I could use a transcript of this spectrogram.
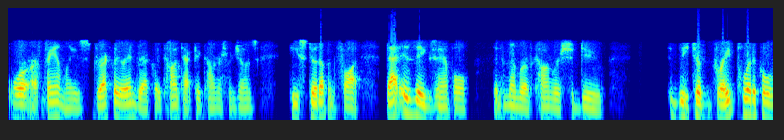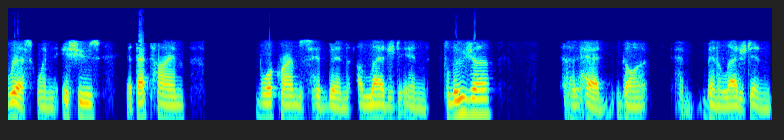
or our families, directly or indirectly, contacted Congressman Jones he stood up and fought. That is the example that a member of Congress should do. He took great political risk when issues at that time, war crimes had been alleged in Fallujah, had gone had been alleged in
